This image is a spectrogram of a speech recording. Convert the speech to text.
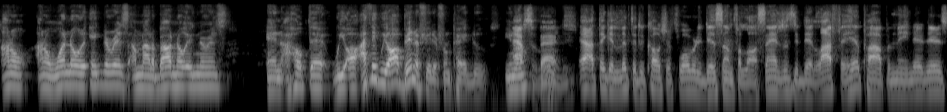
I don't. I don't want no ignorance. I'm not about no ignorance. And I hope that we all. I think we all benefited from paid dues. You know. Absolutely. Yeah, I think it lifted the culture forward. It did something for Los Angeles. It did a lot for hip hop. I mean, there, there's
